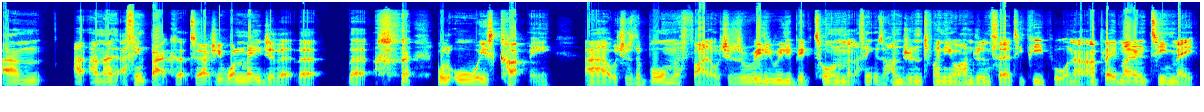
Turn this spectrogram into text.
Um, and I, I, think back to actually one major that that that will always cut me, uh, which was the Bournemouth final, which was a really really big tournament. I think it was 120 or 130 people, and I, I played my own teammate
